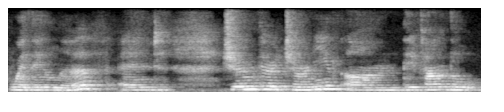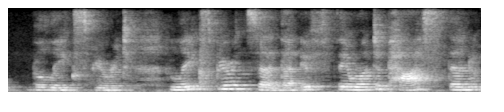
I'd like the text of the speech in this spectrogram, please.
where they live and during their journey um, they found the, the lake spirit. The lake spirit said that if they want to pass then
